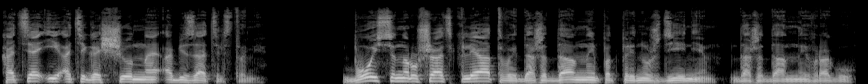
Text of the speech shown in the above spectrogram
хотя и отягощенная обязательствами. Бойся нарушать клятвы, даже данные под принуждением, даже данные врагу.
